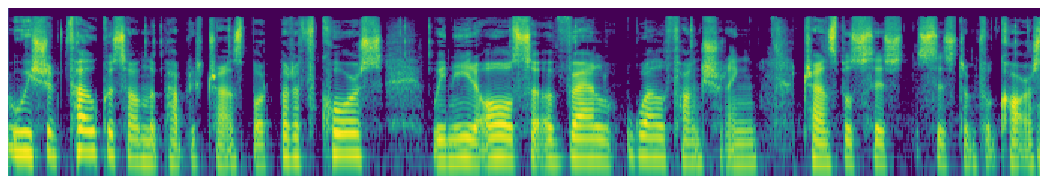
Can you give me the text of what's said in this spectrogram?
we should focus on the public transport, but of course we need also a well well functioning transport sys- system for cars.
